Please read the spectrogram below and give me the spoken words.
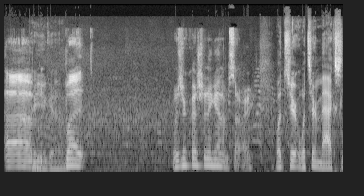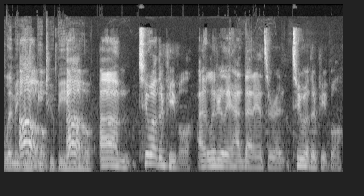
Um, there you go. But what was your question again? I'm sorry. What's your What's your max limit oh, you B2B Oh, um, two other people. I literally had that answer. At two other people.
